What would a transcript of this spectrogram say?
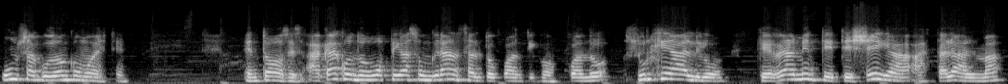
un sacudón como este. Entonces, acá cuando vos pegas un gran salto cuántico, cuando surge algo que realmente te llega hasta el alma,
